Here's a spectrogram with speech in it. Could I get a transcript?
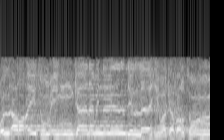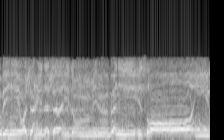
قل أرأيتم إن كان من عند الله وكفرتم به وشهد شاهد من بني إسرائيل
